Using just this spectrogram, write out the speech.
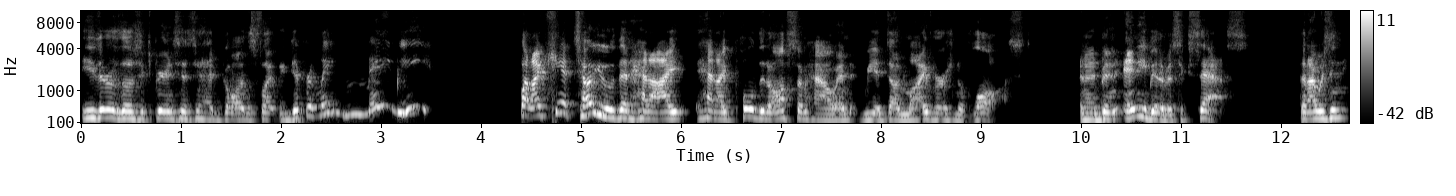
either of those experiences had gone slightly differently? Maybe. But I can't tell you that had I had I pulled it off somehow and we had done my version of Lost and it had been any bit of a success, that I was in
